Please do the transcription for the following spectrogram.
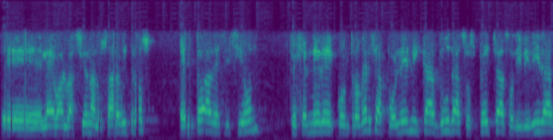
eh, la evaluación a los árbitros en toda decisión que genere controversia, polémica, dudas, sospechas o divididas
